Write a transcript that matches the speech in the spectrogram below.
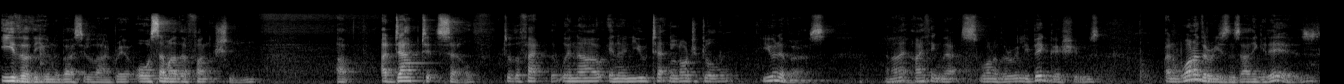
either the university library or some other function uh, adapt itself to the fact that we're now in a new technological universe. And I, I think that's one of the really big issues. And one of the reasons I think it is,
